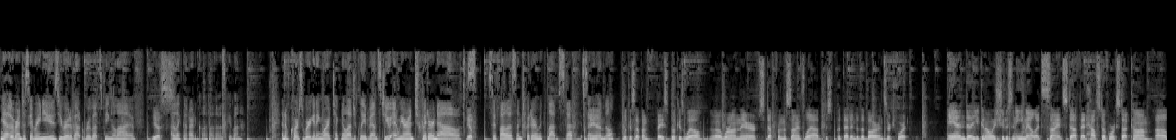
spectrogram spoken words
Yeah, over on Discovery News, you wrote about robots being alive. Yes. I like that article. I thought that was a good one. And of course, we're getting more technologically advanced too, and we are on Twitter now. Yep. So follow us on Twitter with Lab Stuff. It's our and handle. look us up on Facebook as well. Uh, we're on there, stuff from the science lab. Just put that into the bar and search for it. And uh, you can always shoot us an email at sciencestuff at howstuffworks.com. Uh,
